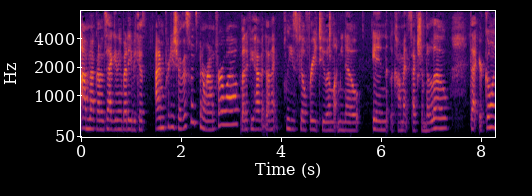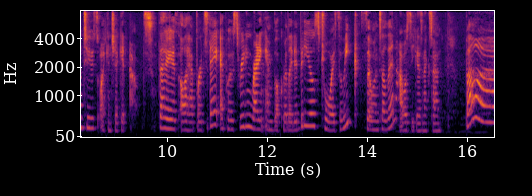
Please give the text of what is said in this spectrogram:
I'm not going to tag anybody because I'm pretty sure this one's been around for a while, but if you haven't done it, please feel free to and let me know in the comment section below that you're going to so I can check it out. That is all I have for today. I post reading, writing, and book related videos twice a week. So until then, I will see you guys next time. Bye!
